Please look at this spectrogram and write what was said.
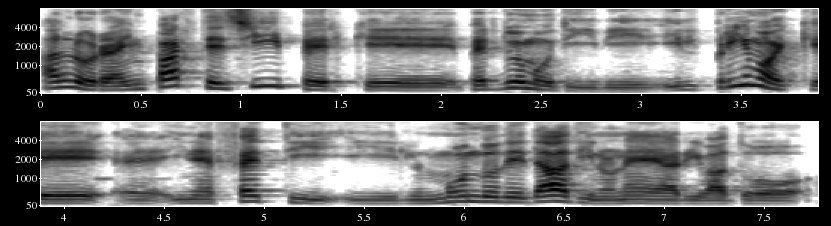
Allora, in parte sì, perché per due motivi. Il primo è che eh, in effetti il mondo dei dati non è arrivato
